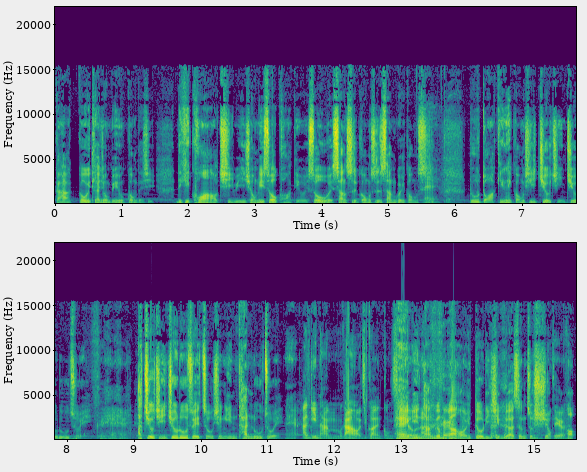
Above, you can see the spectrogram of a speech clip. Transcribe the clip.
甲各位听众朋友讲的是，你去看吼市面上你所看到的所有的上市公司、上柜公司，愈大间的公司借钱借愈多，啊借钱借愈多，造成因趁愈多。哎，啊银行唔刚好这款公司哎，银行更毋敢互 伊倒利息，更加算出俗好。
